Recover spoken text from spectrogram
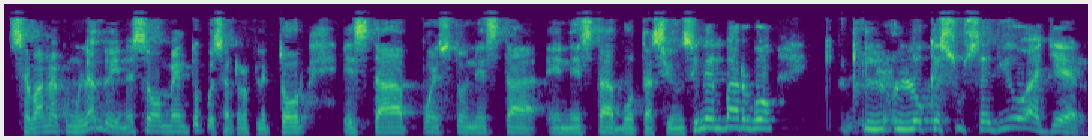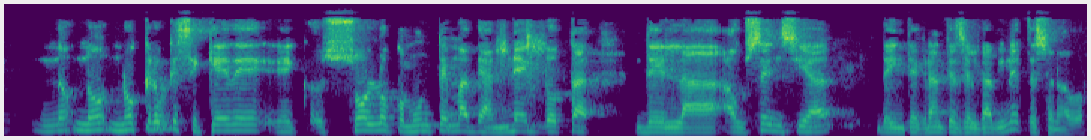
se van acumulando y en ese momento pues el reflector está puesto en esta, en esta votación. Sin embargo, lo, lo que sucedió ayer no, no, no creo que se quede eh, solo como un tema de anécdota de la ausencia de integrantes del gabinete, senador.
